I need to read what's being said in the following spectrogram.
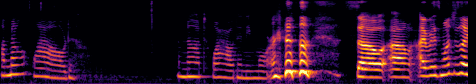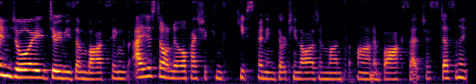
I'm not loud. I'm not wowed anymore. so um, I, as much as I enjoy doing these unboxings, I just don't know if I should keep spending $13 a month on a box that just doesn't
